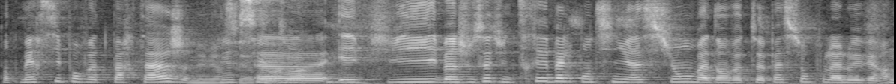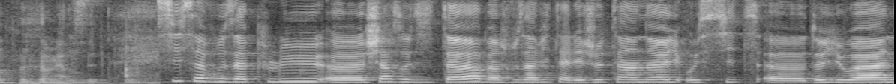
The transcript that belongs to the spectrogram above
Donc merci pour votre partage. merci. Euh, et puis, bah, je vous souhaite une très belle continuation bah, dans votre passion pour l'aloe vera. Merci. Si ça vous a plu, euh, chers auditeurs, bah, je vous invite à aller jeter un œil au site euh, de Johan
